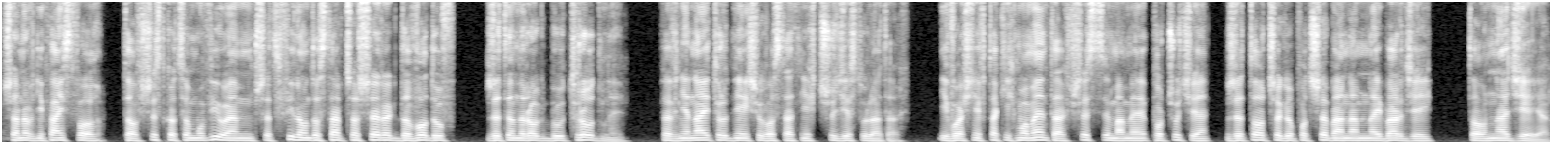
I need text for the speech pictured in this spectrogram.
Szanowni Państwo, to wszystko, co mówiłem przed chwilą, dostarcza szereg dowodów, że ten rok był trudny, pewnie najtrudniejszy w ostatnich 30 latach. I właśnie w takich momentach wszyscy mamy poczucie, że to, czego potrzeba nam najbardziej, to nadzieja.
